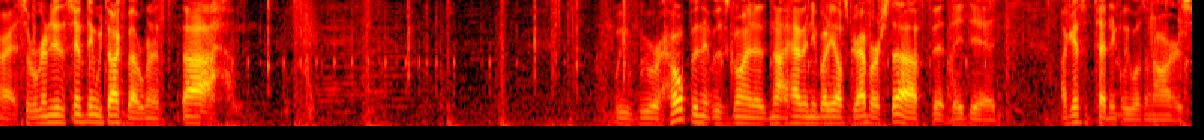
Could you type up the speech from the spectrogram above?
Alright, so we're going to do the same thing we talked about. We're going to... Ah, We, we were hoping it was going to not have anybody else grab our stuff, but they did. I guess it technically wasn't ours.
